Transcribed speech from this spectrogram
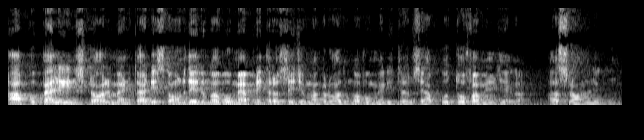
आपको पहले इंस्टॉलमेंट का डिस्काउंट दे दूँगा। वो मैं अपनी तरफ़ से जमा करवा दूँगा। वो मेरी तरफ़ से आपको तोहफा मिल जाएगा। वालेकुम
